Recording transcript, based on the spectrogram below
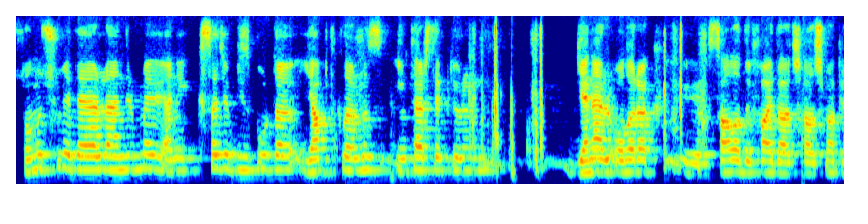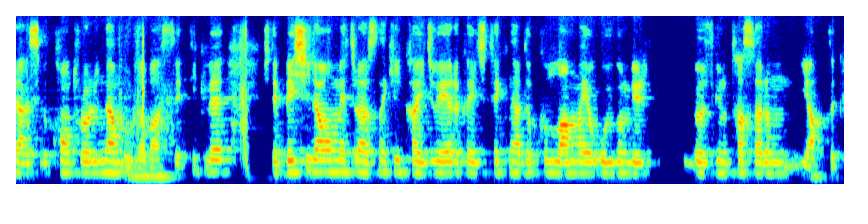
Sonuç ve değerlendirme yani kısaca biz burada yaptıklarımız interseptörün genel olarak e, sağladığı faydalı çalışma prensibi kontrolünden burada bahsettik ve işte 5 ila 10 metre arasındaki kayıcı ve yarı kayıcı teknelerde kullanmaya uygun bir özgün tasarım yaptık,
